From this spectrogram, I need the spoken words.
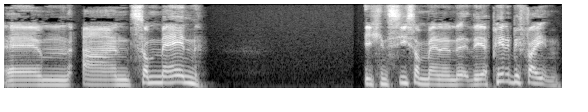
Um, and some men. You can see some men and they, they appear to be fighting.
